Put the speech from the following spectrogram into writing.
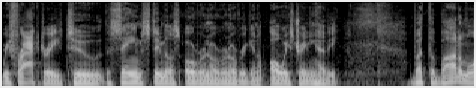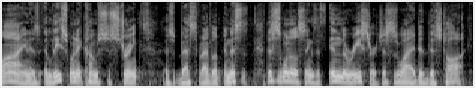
refractory to the same stimulus over and over and over again of always training heavy. But the bottom line is, at least when it comes to strength, as best that I've and this is this is one of those things that's in the research. This is why I did this talk.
